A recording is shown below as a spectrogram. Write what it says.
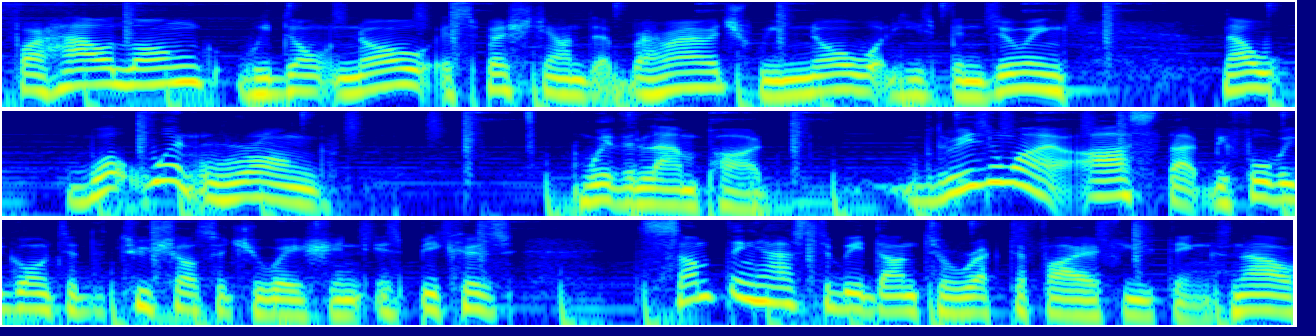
for how long, we don't know, especially under Abramovich. We know what he's been doing. Now, what went wrong with Lampard? The reason why I asked that before we go into the Tuchel situation is because something has to be done to rectify a few things. Now,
